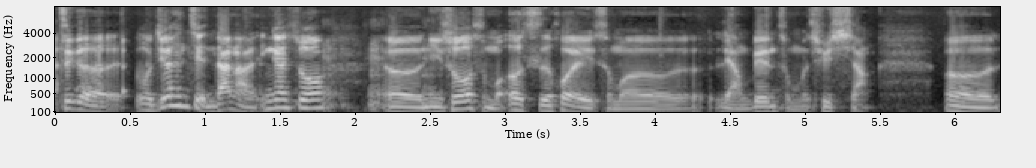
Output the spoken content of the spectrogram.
这个我觉得很简单啊。应该说，呃，你说什么二次会，什么两边怎么去想？呃，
